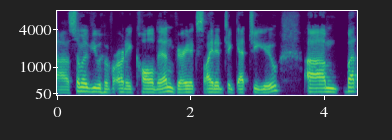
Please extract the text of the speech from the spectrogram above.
uh, some of you have already called in. Very excited to get to you. Um, but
